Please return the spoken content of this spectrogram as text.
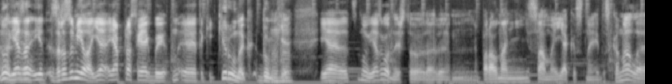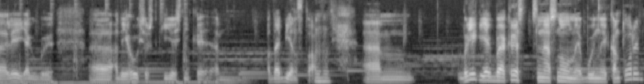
ну я зразумела я я просто як бы такі кірунак думкі. Я ну я згодны что параўнанне не самае якаснае дасканала але як бы ад яго ўсё ж таки ёсць нейкая падабенства mm -hmm. былі як бы акрэслены асноўныя буйныя канторы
